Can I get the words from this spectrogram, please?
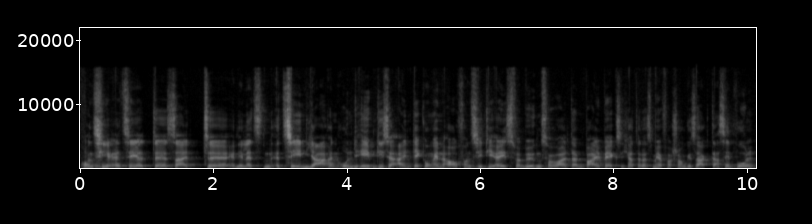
uns hier erzählt äh, seit äh, in den letzten äh, zehn Jahren und eben diese Eindeckungen auch von CTAs, Vermögensverwaltern, Buybacks, ich hatte das mehrfach schon gesagt, das sind wohl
